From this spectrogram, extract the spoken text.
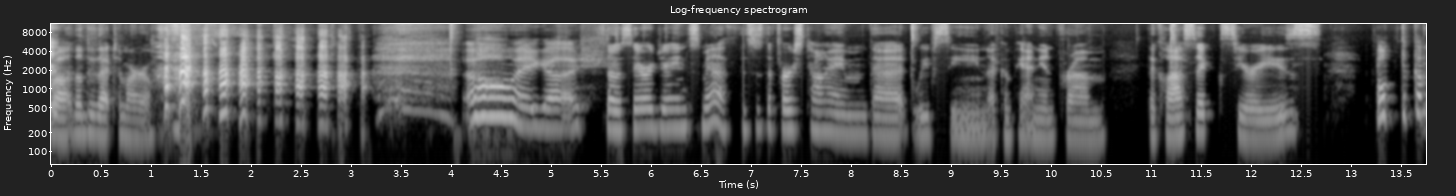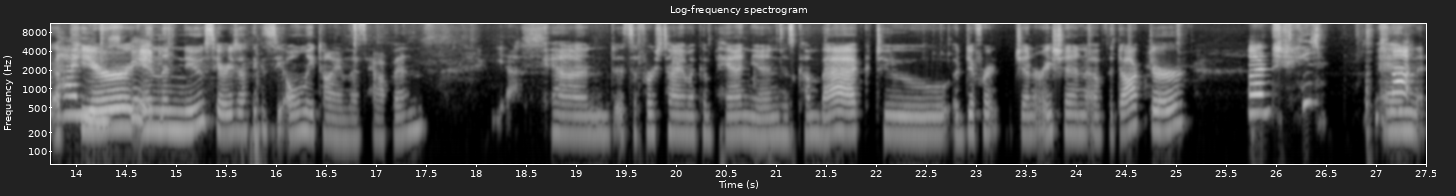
Well, they'll do that tomorrow. oh my gosh! So, Sarah Jane Smith, this is the first time that we've seen a companion from the classic series Both the appear did. in the new series. I think it's the only time this happens. yes. And it's the first time a companion has come back to a different generation of the doctor. And he's it's not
